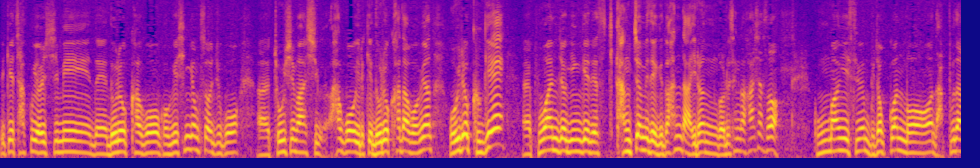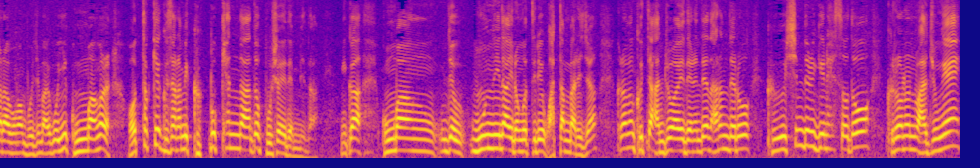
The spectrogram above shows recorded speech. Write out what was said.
이렇게 자꾸 열심히 네, 노력하고 거기에 신경 써주고 아, 조심하고 이렇게 노력하다 보면 오히려 그게 에, 보완적인 게 돼서 강점이 되기도 한다 이런 거를 생각하셔서 공망이 있으면 무조건 뭐 나쁘다라고만 보지 말고 이 공망을 어떻게 그 사람이 극복했나도 보셔야 됩니다. 그러니까 공망 이제 운이나 이런 것들이 왔단 말이죠. 그러면 그때 안 좋아야 되는데 나름대로 그 힘들긴 했어도 그러는 와중에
